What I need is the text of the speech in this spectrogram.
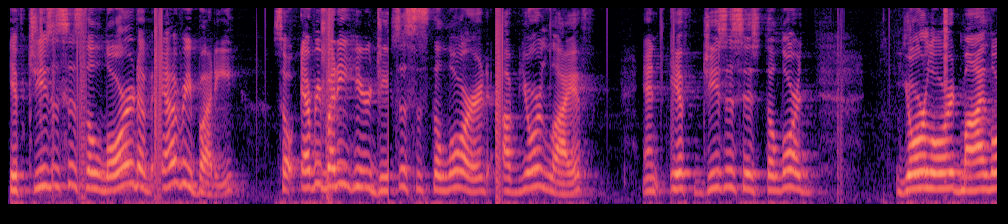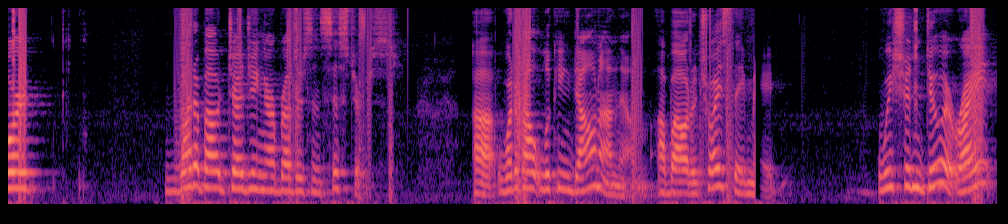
If Jesus is the Lord of everybody, so everybody here, Jesus is the Lord of your life, and if Jesus is the Lord, your Lord, my Lord, what about judging our brothers and sisters? Uh, what about looking down on them about a choice they made? We shouldn't do it, right?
